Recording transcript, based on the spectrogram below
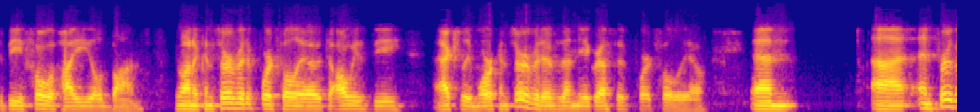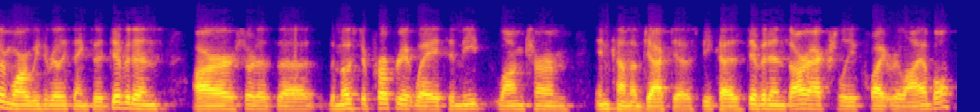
to be full of high yield bonds. You want a conservative portfolio to always be actually more conservative than the aggressive portfolio. And uh, and furthermore, we really think that dividends are sort of the, the most appropriate way to meet long-term income objectives because dividends are actually quite reliable.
